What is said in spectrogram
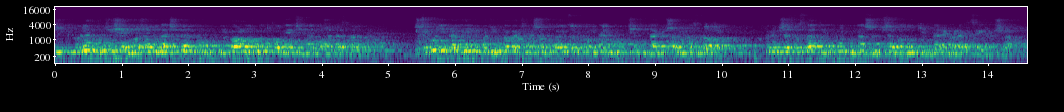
dzięki któremu dzisiaj możemy dać pewną i wolną odpowiedź na Morze Wezwania. Szczególnie pragniemy podziękować naszemu Ojcu Duchownemu, księdzu Dariuszowi Rozbrowi, który przez ostatnie dni był naszym przewodnikiem na rekolekcyjnym szlaku.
